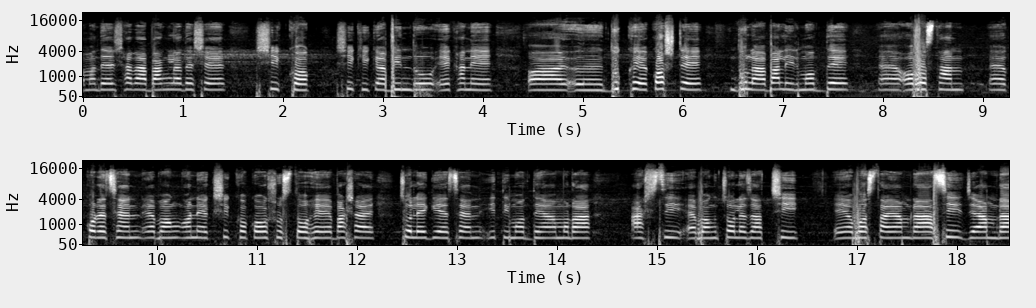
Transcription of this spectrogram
আমাদের সারা বাংলাদেশের শিক্ষক, শিক্ষিকা বিন্দু এখানে দুঃখে, কষ্টে ধুলা বালির মধ্যে অবস্থান করেছেন এবং অনেক শিক্ষক অসুস্থ হয়ে বাসায় চলে গিয়েছেন। ইতিমধ্যে আমরা আসছি এবং চলে যাচ্ছি। এই অবস্থায় আমরা আছি যে আমরা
